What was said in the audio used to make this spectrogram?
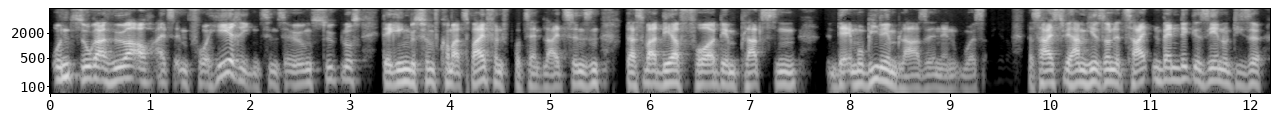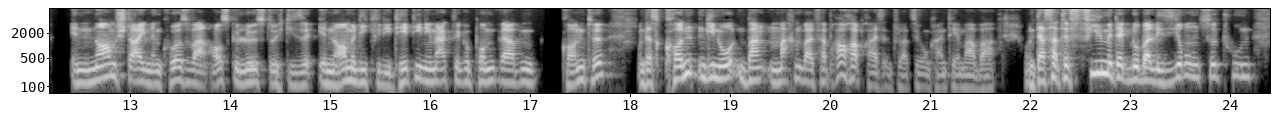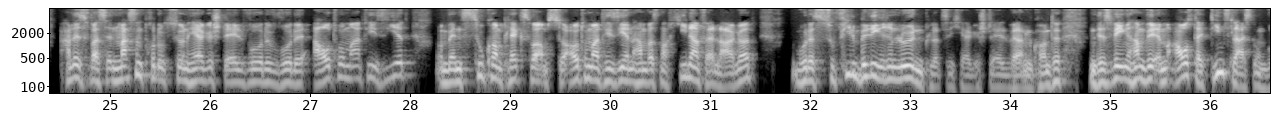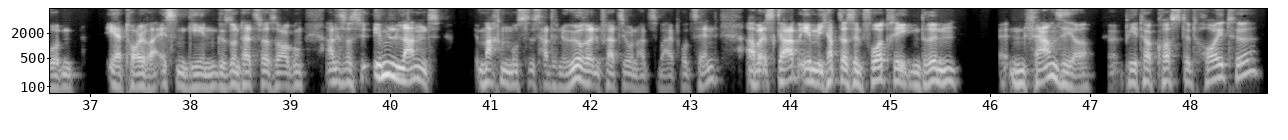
und sogar höher auch als im vorherigen Zinserhöhungszyklus. Der ging bis 5,25 Prozent Leitzinsen. Das war der vor dem Platzen der Immobilienblase in den USA. Das heißt, wir haben hier so eine Zeitenwende gesehen und diese enorm steigenden Kurse waren ausgelöst durch diese enorme Liquidität, die in die Märkte gepumpt werden konnte. Und das konnten die Notenbanken machen, weil Verbraucherpreisinflation kein Thema war. Und das hatte viel mit der Globalisierung zu tun. Alles, was in Massenproduktion hergestellt wurde, wurde automatisiert. Und wenn es zu komplex war, um es zu automatisieren, haben wir es nach China verlagert, wo das zu viel billigeren Löhnen plötzlich hergestellt werden konnte. Und deswegen haben wir im Ausgleich, Dienstleistungen wurden eher teurer essen gehen, Gesundheitsversorgung, alles, was du im Land machen musstest, hatte eine höhere Inflation als zwei Prozent. Aber es gab eben, ich habe das in Vorträgen drin, ein Fernseher, Peter, kostet heute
